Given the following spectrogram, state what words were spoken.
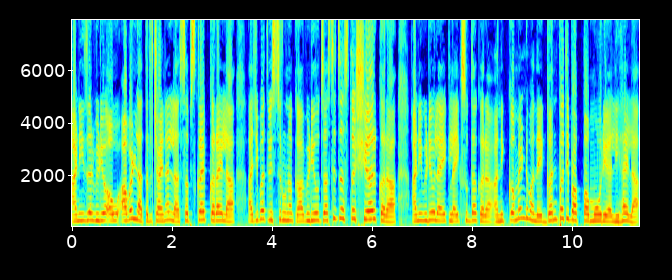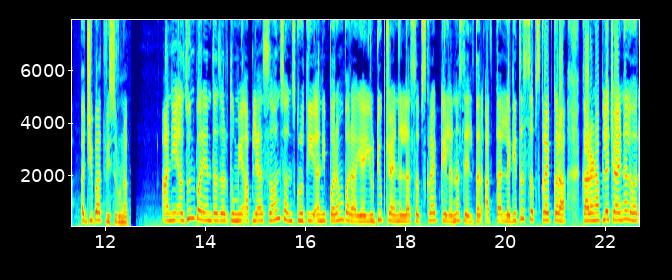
आणि जर व्हिडिओ आव आवडला तर चॅनलला सबस्क्राईब करायला अजिबात विसरू नका. व्हिडिओ जास्तीत जास्त शेअर करा आणि व्हिडिओला एक लाईकसुद्धा करा आणि कमेंटमध्ये गणपती बाप्पा मोर्या लिहायला अजिबात विसरू नका. आणि अजूनपर्यंत जर तुम्ही आपल्या सण संस्कृती आणि परंपरा या यूट्यूब चॅनलला सबस्क्राईब केलं नसेल तर आत्ता लगेचच सबस्क्राईब करा. कारण आपल्या चॅनलवर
